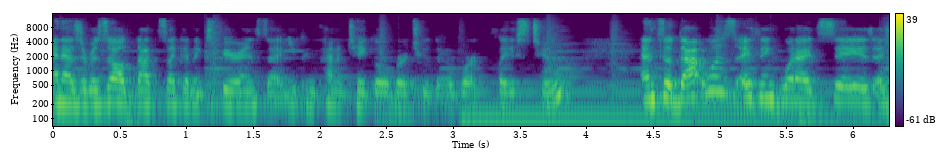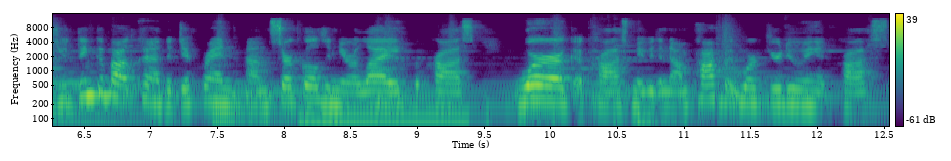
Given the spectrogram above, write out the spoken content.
and as a result that's like an experience that you can kind of take over to the workplace too. And so that was i think what i'd say is as you think about kind of the different um, circles in your life across work across maybe the nonprofit work you're doing across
